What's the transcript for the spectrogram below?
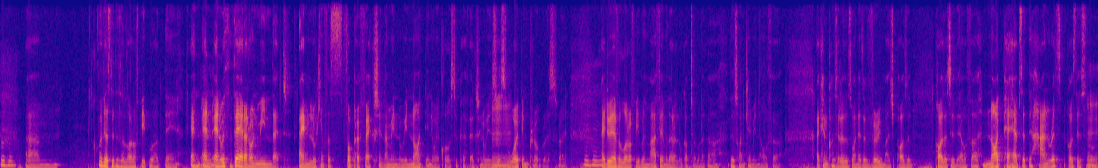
Mhm. Um, obviously, there's a lot of people out there, and and Mhm. and with that, I don't mean that I'm looking for for perfection. I mean, we're not anywhere close to perfection. We're just Mhm. work in progress, right? Mhm. I do have a lot of people in my family that I look up to. I'm like, ah, this one can be an alpha. I can consider this one as a very much positive, positive alpha. Not perhaps at the hundreds because there's still Mm.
